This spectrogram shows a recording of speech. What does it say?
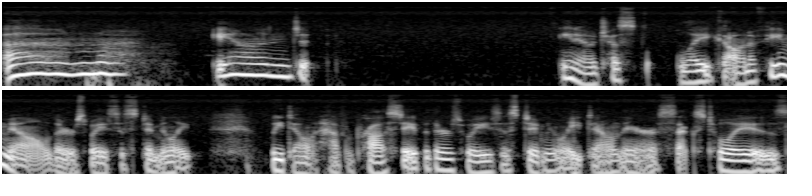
Um, and you know, just like on a female, there's ways to stimulate. We don't have a prostate, but there's ways to stimulate down there sex toys,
